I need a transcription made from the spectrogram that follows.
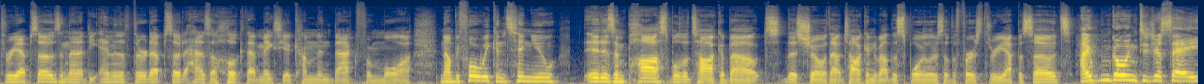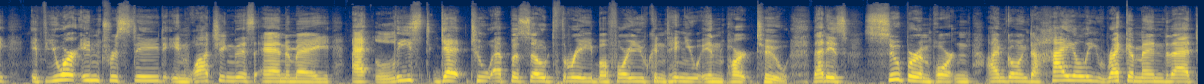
three episodes, and then at the end of the third episode, it has a hook that makes you come in back for more. Now, before we continue, it is impossible to talk about this show without talking about the spoilers of the first three episodes. I'm going to just say if you are interested in watching this anime, at least get to episode 3 before you continue in part 2. That is super important. I'm going to highly recommend that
